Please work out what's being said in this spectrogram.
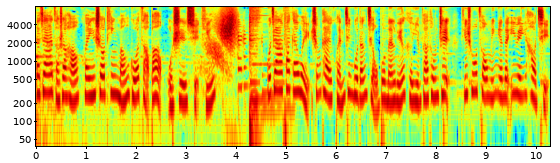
大家早上好，欢迎收听芒果早报，我是雪婷。国家发改委、生态环境部等九部门联合印发通知，提出从明年的一月一号起，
